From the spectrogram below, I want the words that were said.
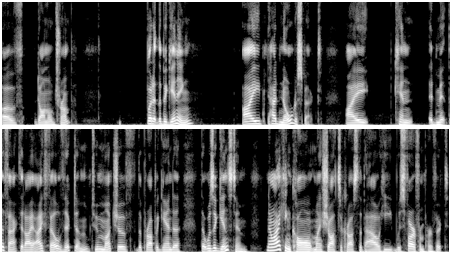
of Donald Trump. But at the beginning, I had no respect. I can admit the fact that I, I fell victim to much of the propaganda that was against him. Now, I can call my shots across the bow. He was far from perfect,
